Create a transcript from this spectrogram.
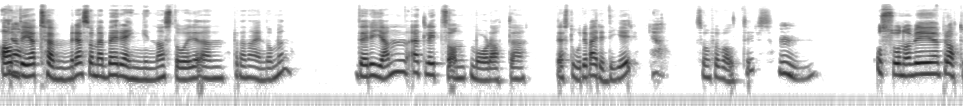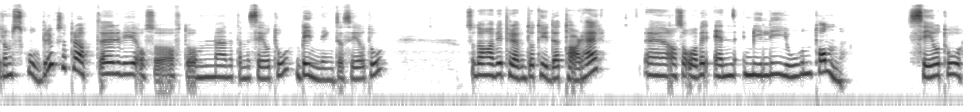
Av Ja. det tømmeret som er beregna står i den, på den eiendommen. Det er igjen et litt sånt mål at det, det er store verdier Ja. som forvaltes. Mm. Og så når vi prater om skogbruk, så prater vi også ofte om eh, dette med CO2. Binding til CO2. Så da har vi prøvd å tyde et tall her. Eh, altså over en million tonn CO2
